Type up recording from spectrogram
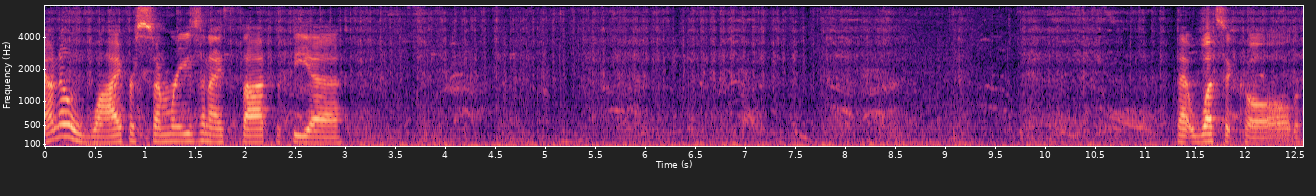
I don't know why, for some reason, I thought that the, uh... That what's it called?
